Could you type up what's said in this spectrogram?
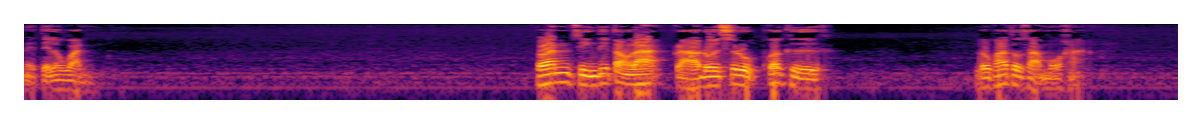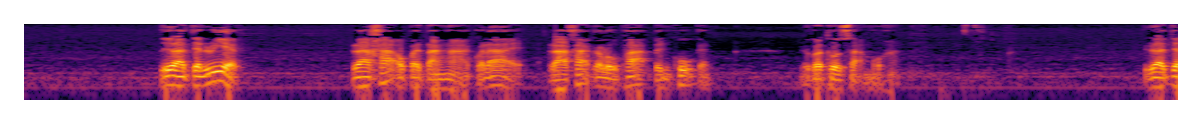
ในแต่ละวัน เพราะฉะนั้นสิ่งที่ต้องละกล่าวโดยสรุปก็คือ โลภะโทสะโมหะหรืออาจจะเรียกราคะออกไปต่างหากก็ได้ ราคะกับโลภะเป็นคู่กัน แล้วก็โทสะโมหะเราจะ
